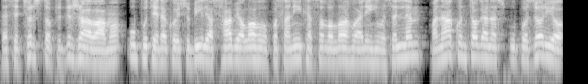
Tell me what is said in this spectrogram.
da se čvrsto pridržavamo upute na koji su bili ashabi Allahov poslanika sallallahu alaihi wasallam, pa nakon toga nas upozorio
